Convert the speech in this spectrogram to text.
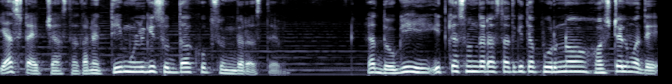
याच टाईपचे असतात आणि ती मुलगी सुद्धा खूप सुंदर असते. या दोघीही इतक्या सुंदर असतात की त्या पूर्ण हॉस्टेलमध्ये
